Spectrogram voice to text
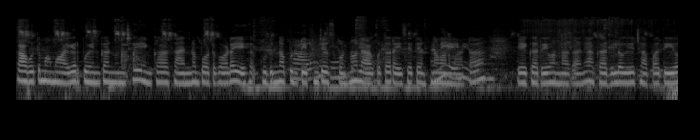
కాకపోతే మా మామయ్య పోయిన కాడ నుంచి ఇంకా సాయంత్రం పూట కూడా ఏ కుదిరినప్పుడు టిఫిన్ చేసుకుంటున్నాం లేకపోతే రైస్ అయితే తింటున్నాం అనమాట ఏ కర్రీ ఉన్నా కానీ ఆ కర్రీలో చపాతీయో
